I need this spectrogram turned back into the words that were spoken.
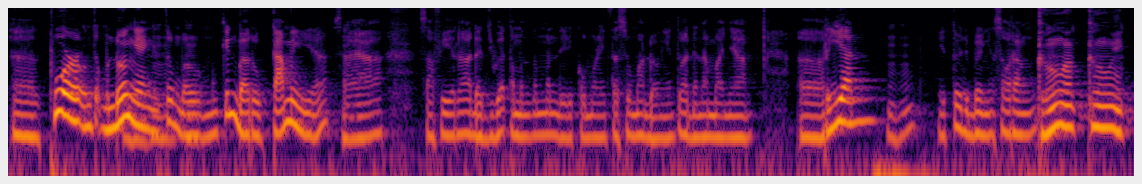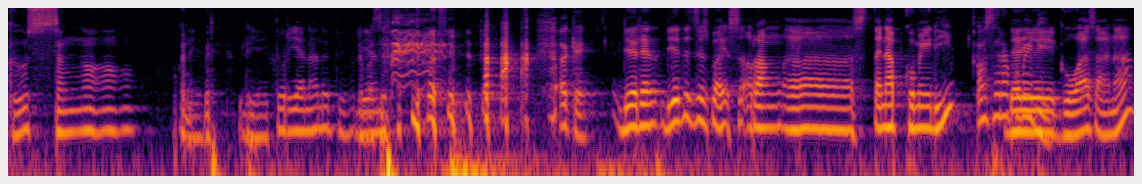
eh, tour untuk mendongeng itu baru mungkin baru kami ya saya Safira dan juga teman-teman dari komunitas rumah dongeng itu ada namanya eh, Rian itu dibanyak seorang Ku aku ikut sengok. Bukan ya? Beda. beda. dia itu Rian anu tuh Rian. masih- Oke. dia dia dia itu seorang eh, stand up comedy Oh, stand up dari comedy. Goa sana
